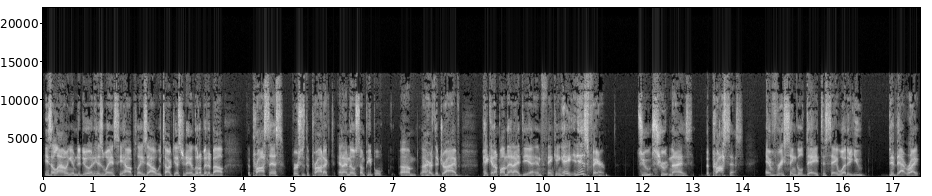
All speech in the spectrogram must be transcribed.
he's allowing him to do it his way and see how it plays out. We talked yesterday a little bit about the process versus the product, and I know some people, um, I heard the drive picking up on that idea and thinking, hey, it is fair to scrutinize the process every single day to say whether you did that right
